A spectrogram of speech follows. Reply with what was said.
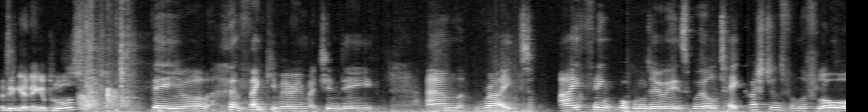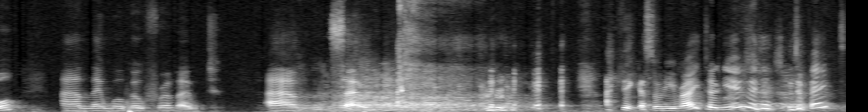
I didn't get any applause. There you are. Thank you very much indeed. Um, right. I think what we'll do is we'll take questions from the floor and then we'll go for a vote. Um, so I think that's only right, don't you, in a debate?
